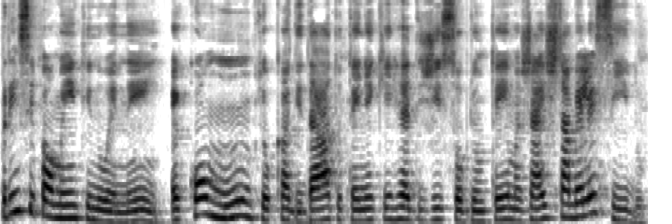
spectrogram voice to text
Principalmente no Enem, é comum que o candidato tenha que redigir sobre um tema já estabelecido.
